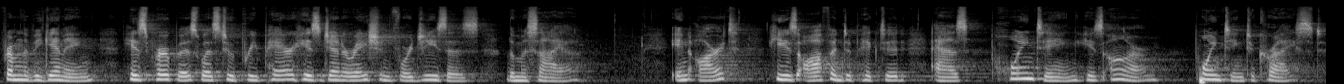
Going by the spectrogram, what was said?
From the beginning, his purpose was to prepare his generation for Jesus, the Messiah. In art, he is often depicted as pointing his arm, pointing to Christ.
